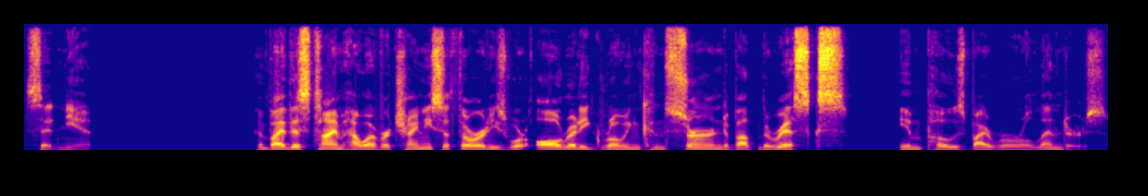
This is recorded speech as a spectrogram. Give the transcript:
said Nie. And by this time, however, Chinese authorities were already growing concerned about the risks imposed by rural lenders.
